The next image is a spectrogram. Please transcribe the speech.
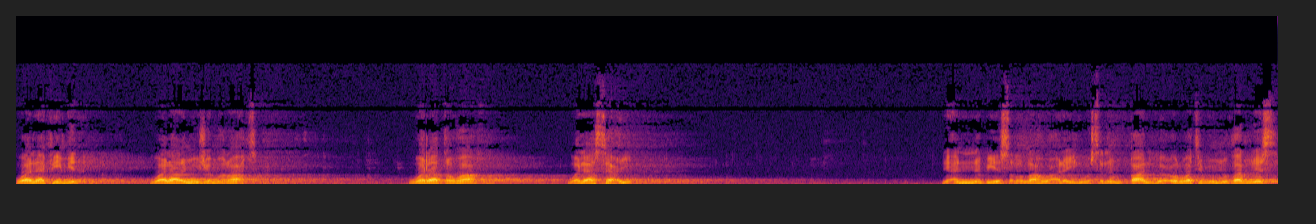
ولا في منى ولا رمي جمرات ولا طواف ولا سعي لأن النبي صلى الله عليه وسلم قال لعروة بن مضرس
